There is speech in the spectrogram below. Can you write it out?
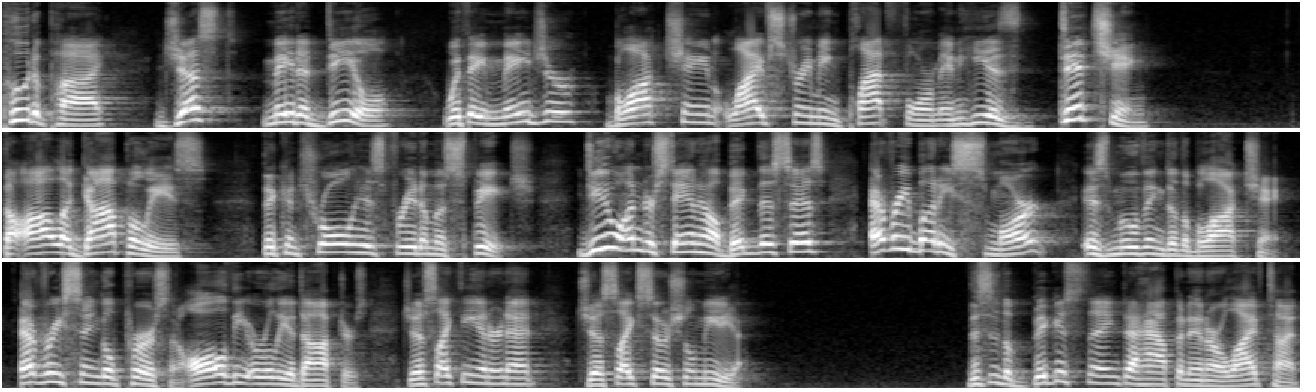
PewDiePie just made a deal with a major blockchain live streaming platform, and he is ditching the oligopolies that control his freedom of speech. Do you understand how big this is? Everybody smart is moving to the blockchain. Every single person, all the early adopters, just like the internet, just like social media. This is the biggest thing to happen in our lifetime.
